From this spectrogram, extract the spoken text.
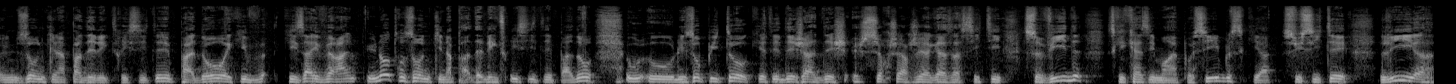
une zone qui n'a pas d'électricité, pas d'eau, et qu'ils aillent vers un, une autre zone qui n'a pas d'électricité, pas d'eau, où, les hôpitaux qui étaient déjà surchargés à Gaza City se vident, ce qui est quasiment impossible, ce qui a suscité l'ire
